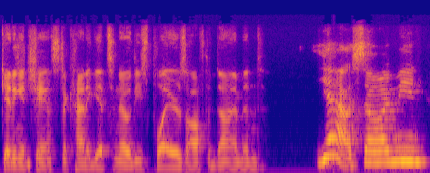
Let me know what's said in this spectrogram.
getting a chance to kind of get to know these players off the diamond? Yeah, so I mean,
